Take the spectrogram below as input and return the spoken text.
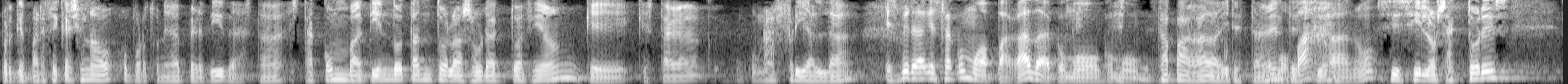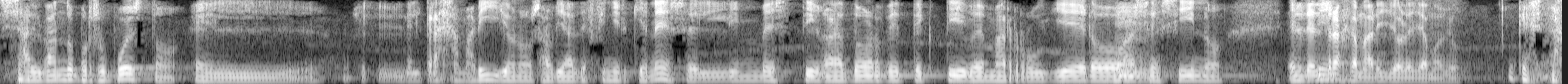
porque parece casi una oportunidad perdida. Está, está combatiendo tanto la sobreactuación que, que está con una frialdad Es verdad que está como apagada, como... como Está apagada directamente. como baja, sí. ¿no? Sí, sí, los actores, salvando por supuesto el, el- el traje amarillo, no sabría definir quién es, el investigador, detective, marrullero, Mm. asesino. El del fin, traje amarillo le llamo yo. Que está,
